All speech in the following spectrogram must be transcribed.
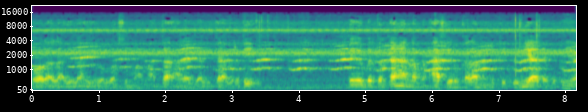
kola la ilaha illallah semua mata ala zalika berarti bertentangan lamun akhir kalam di dunia teh gitu. iya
